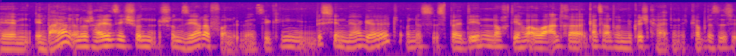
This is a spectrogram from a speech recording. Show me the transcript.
ähm, in Bayern unterscheidet sich schon, schon sehr davon übrigens. Die kriegen ein bisschen mehr Geld und das ist bei denen noch, die haben aber andere, ganz andere Möglichkeiten. Ich glaube, das ist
